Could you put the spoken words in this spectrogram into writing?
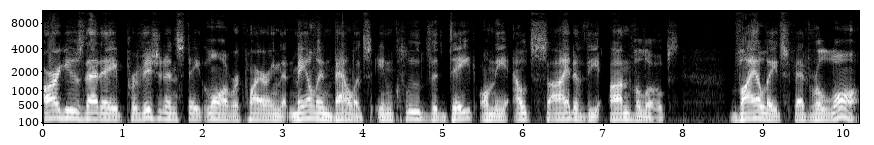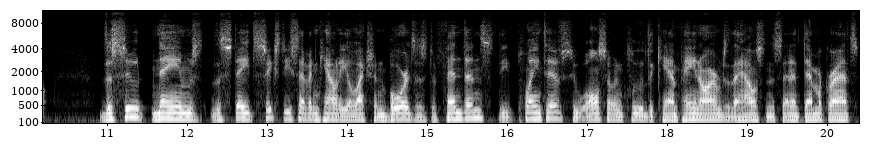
argues that a provision in state law requiring that mail in ballots include the date on the outside of the envelopes violates federal law. The suit names the state's 67 county election boards as defendants. The plaintiffs, who also include the campaign arms of the House and Senate Democrats,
